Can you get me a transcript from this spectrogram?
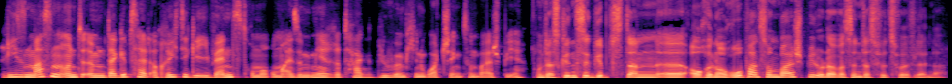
Riesenmassen und ähm, da gibt's halt auch richtige Events drumherum, also mehrere Tage Glühwürmchen-Watching zum Beispiel. Und das Ganze gibt's dann äh, auch in Europa zum Beispiel oder was sind das für zwölf Länder?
